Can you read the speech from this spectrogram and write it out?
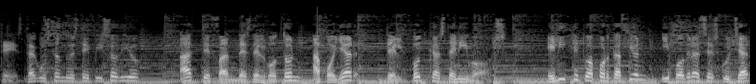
¿Te está gustando este episodio? Hazte fan desde el botón Apoyar del podcast de Nivos. Elige tu aportación y podrás escuchar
